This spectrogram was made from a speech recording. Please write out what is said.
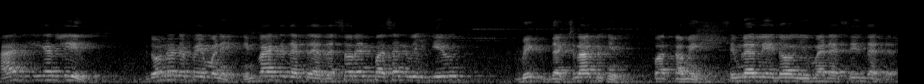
and he can leave. Don't have to pay money. In fact, that restaurant person will give big dakshina to him for coming. Similarly, you know, you might have seen that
